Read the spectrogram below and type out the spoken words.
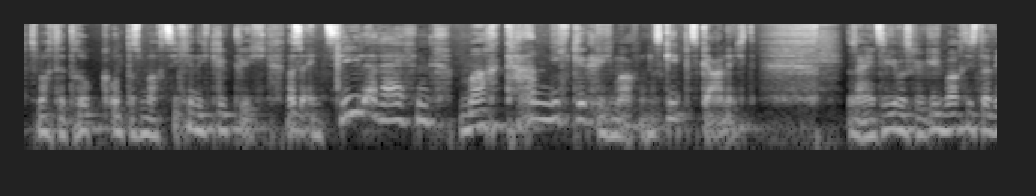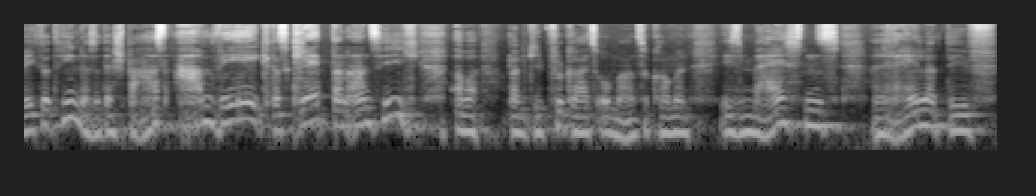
Das macht der Druck und das macht sicher nicht glücklich. Also ein Ziel erreichen macht, kann nicht glücklich machen. Das gibt es gar nicht. Das Einzige, was glücklich macht, ist der Weg dorthin. Also der Spaß am Weg, das Klettern an sich. Aber beim Gipfelkreuz oben anzukommen, ist meistens relativ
